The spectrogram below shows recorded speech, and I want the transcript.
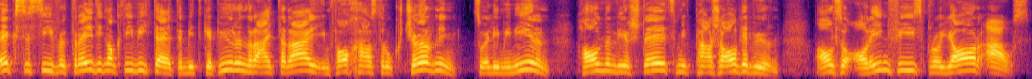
exzessiver Tradingaktivitäten mit Gebührenreiterei im Fachausdruck Churning zu eliminieren, handeln wir stets mit Pauschalgebühren, also All-In-Fees pro Jahr aus.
